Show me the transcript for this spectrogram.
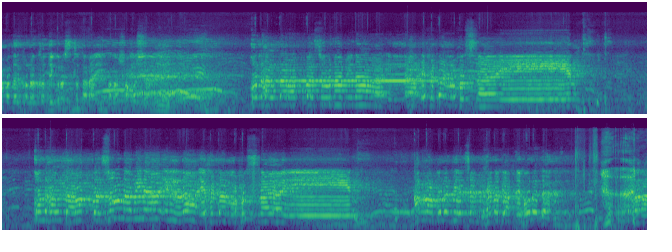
আমাদের কোনো ক্ষতিগ্রস্ততা নাই কোনো সমস্যা নেই قل هل تربصون بنا إلا إحدى الحسنين قل هل تربصون بنا إلا إحدى الحسنين আল্লাহ বলে দিয়েছেন হে নবী আপনি বলে দেন তারা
